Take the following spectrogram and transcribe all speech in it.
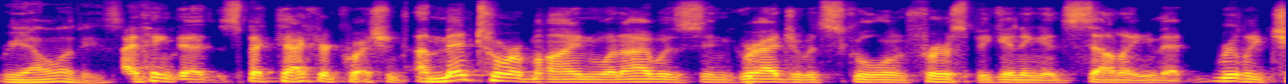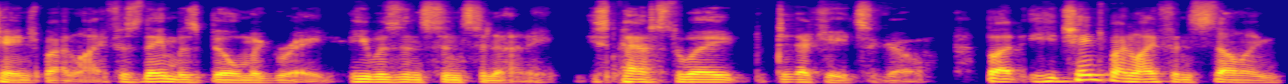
realities? I think that's a spectacular question. A mentor of mine when I was in graduate school and first beginning in selling that really changed my life. His name was Bill McGrade. He was in Cincinnati. He's passed away decades ago, but he changed my life in selling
